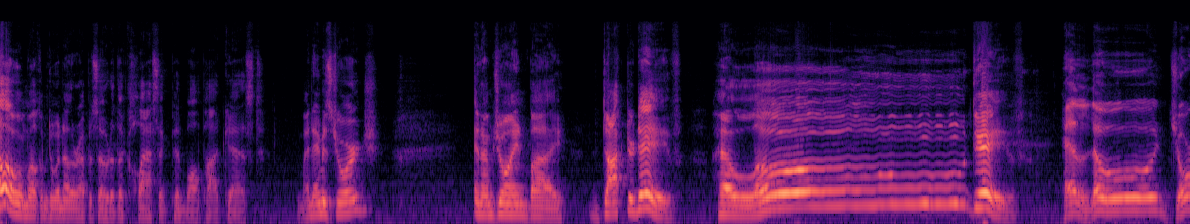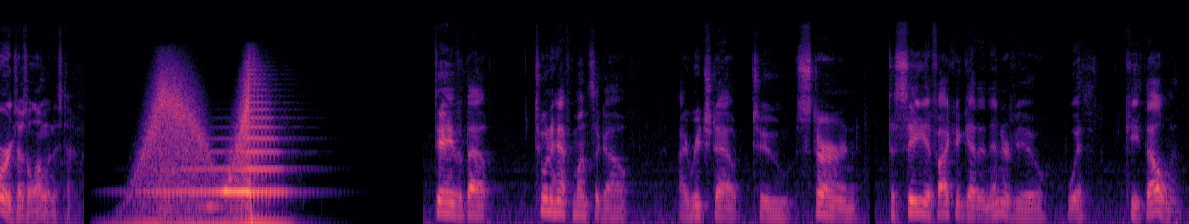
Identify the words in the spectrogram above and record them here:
Hello, and welcome to another episode of the Classic Pinball Podcast. My name is George, and I'm joined by Dr. Dave. Hello, Dave. Hello, George. That was a long one this time. Dave, about two and a half months ago, I reached out to Stern to see if I could get an interview with Keith Elwin.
